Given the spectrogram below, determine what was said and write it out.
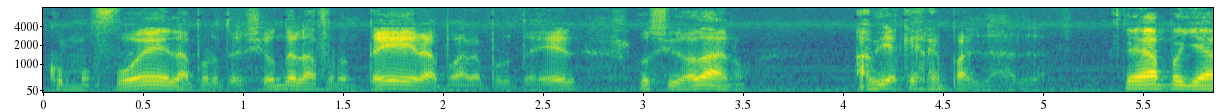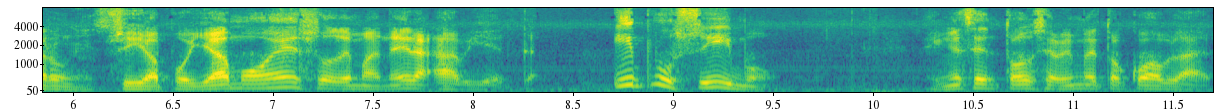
como fue la protección de la frontera para proteger los ciudadanos, había que respaldarla. ¿Ustedes apoyaron eso? Si apoyamos eso de manera abierta. Y pusimos, en ese entonces a mí me tocó hablar,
